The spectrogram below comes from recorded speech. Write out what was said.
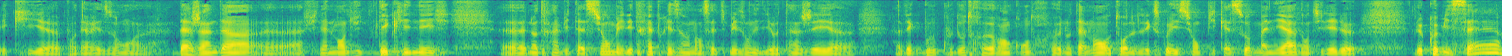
et qui, pour des raisons d'agenda, a finalement dû décliner notre invitation, mais il est très présent dans cette maison Didier Ottinger, avec beaucoup d'autres rencontres, notamment autour de l'exposition Picasso Mania, dont il est le, commissaire.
